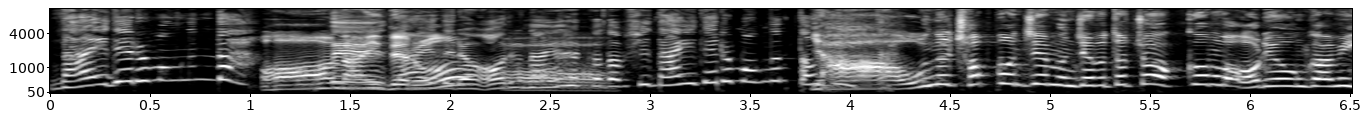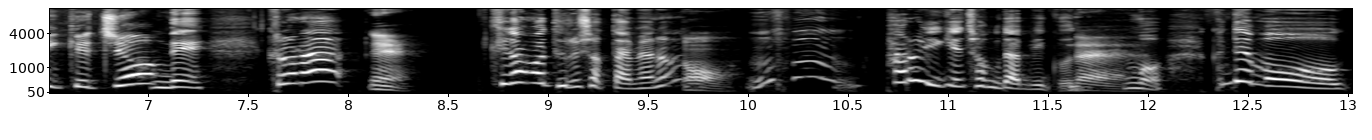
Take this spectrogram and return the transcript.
나이대로 먹는다. 어, 나이대로? 어린아이 할 어. 것 없이 나이대로 먹는 떡이 야. 오늘 첫 번째 문제부터 조금 어려운 감이 있겠죠? 네. 그러나 네. 귀담아 들으셨다면은 어. 바로 이게 정답이군. 네. 뭐 근데 뭐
